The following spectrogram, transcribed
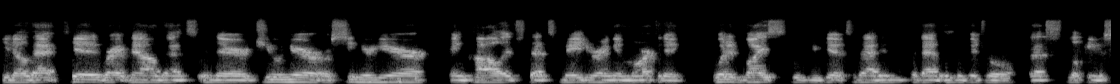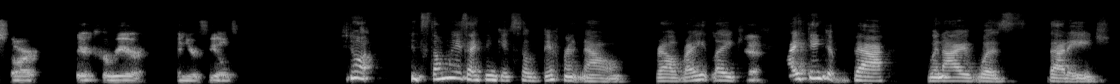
you know, that kid right now that's in their junior or senior year in college that's majoring in marketing, what advice would you give to that in, to that individual that's looking to start their career in your field? You know, in some ways, I think it's so different now, Rel. Right? Like, yeah. I think back when I was that age.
